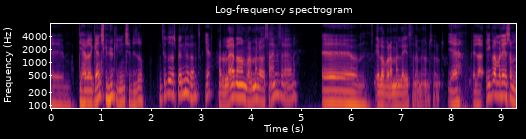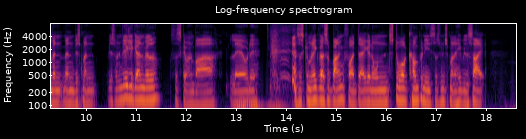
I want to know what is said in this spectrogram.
øh, det har været ganske hyggeligt indtil videre. Det lyder spændende, Dan. Har du lært noget om, hvordan man laver tegneserier af det? Øh, Eller hvordan man læser dem eventuelt? ja, eller ikke hvad man læser, men, men hvis, man, hvis man virkelig gerne vil, så skal man bare lave det. og så skal man ikke være så bange for, at der ikke er nogen store companies, der synes, man er helt vildt sej.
